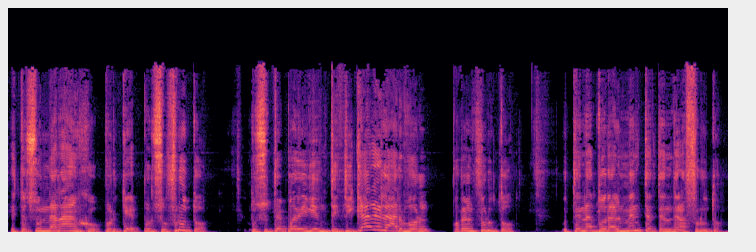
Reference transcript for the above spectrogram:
esto es un naranjo. ¿Por qué? Por su fruto. Entonces usted puede identificar el árbol por el fruto. Usted naturalmente tendrá fruto.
